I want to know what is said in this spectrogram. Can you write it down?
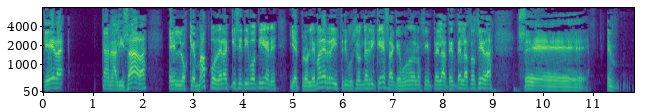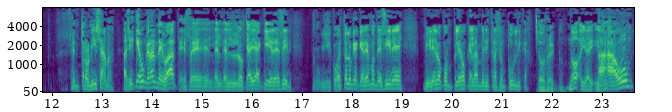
queda canalizada en los que más poder adquisitivo tiene y el problema de redistribución de riqueza, que es uno de los siempre latentes en la sociedad, se, em, se entroniza más. Así que es un gran debate es el- el- el- lo que hay aquí. Es decir, y con esto lo que queremos decir es, mire lo complejo que es la administración pública. Correcto. No, y hay, y- A- aún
